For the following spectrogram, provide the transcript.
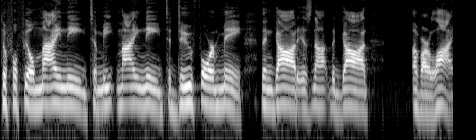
to fulfill my need, to meet my need, to do for me, then God is not the God of our life.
